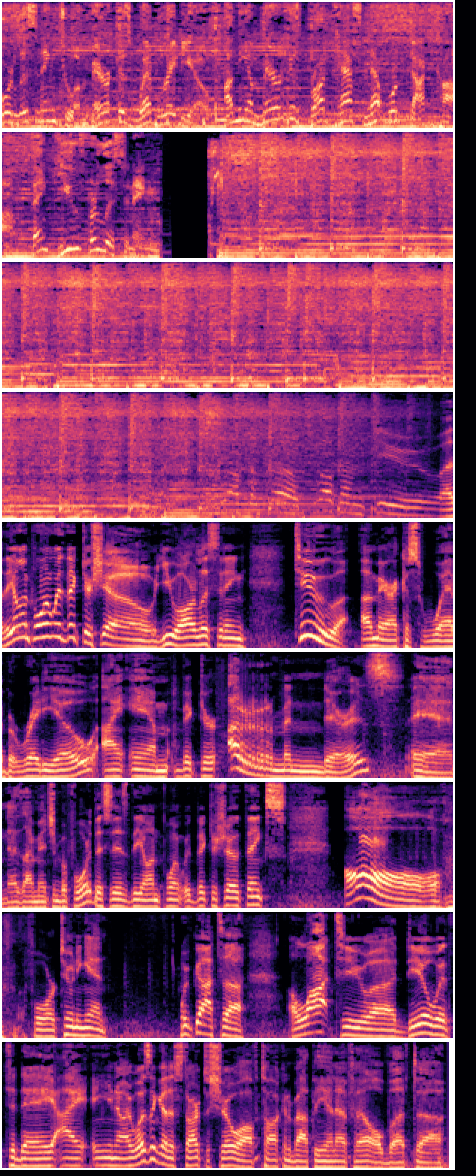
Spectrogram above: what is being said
You're listening to America's Web Radio on the AmericasBroadcastNetwork.com. Thank you for listening. Welcome, folks. Welcome to uh, the On Point with Victor show. You are listening to America's Web Radio. I am Victor Armendariz, and as I mentioned before, this is the On Point with Victor show. Thanks all for tuning in. We've got uh, a lot to uh, deal with today. I, you know, I wasn't going to start the show off talking about the NFL, but uh,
